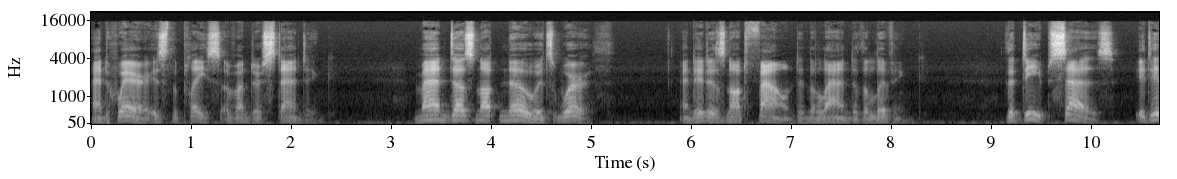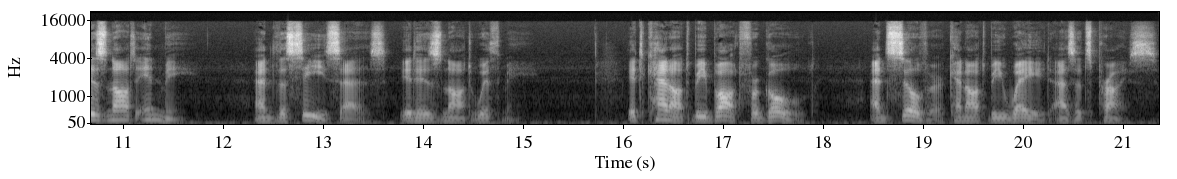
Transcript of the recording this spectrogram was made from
And where is the place of understanding? Man does not know its worth, and it is not found in the land of the living. The deep says, It is not in me and the sea says, It is not with me. It cannot be bought for gold, and silver cannot be weighed as its price.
